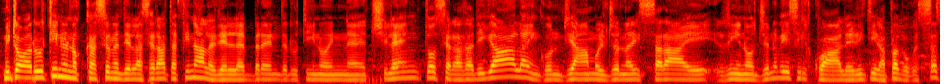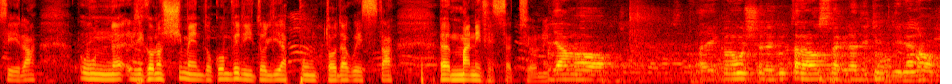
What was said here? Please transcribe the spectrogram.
Mi trovo a Rutino in occasione della serata finale del brand Rutino in Cilento, serata di gala, incontriamo il giornalista RAI Rino Genovesi il quale ritira proprio questa sera un riconoscimento conferitogli appunto da questa eh, manifestazione. Vogliamo riconoscere tutta la nostra gratitudine no?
